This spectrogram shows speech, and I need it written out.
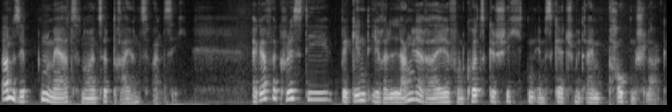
am 7. März 1923. Agatha Christie beginnt ihre lange Reihe von Kurzgeschichten im Sketch mit einem Paukenschlag.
